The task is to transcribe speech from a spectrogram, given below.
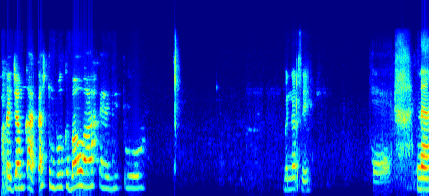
tajam ke atas tumpul ke bawah kayak gitu bener sih. Nah,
